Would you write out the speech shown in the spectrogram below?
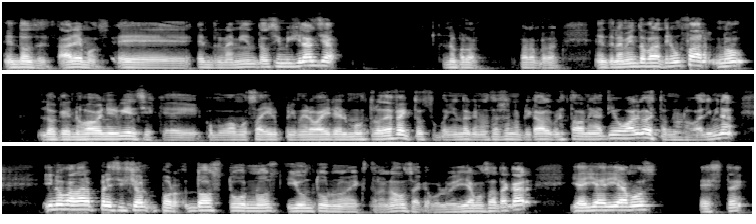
Entonces, haremos eh, entrenamiento sin vigilancia. No, perdón, perdón, perdón. Entrenamiento para triunfar, ¿no? Lo que nos va a venir bien si es que, como vamos a ir, primero va a ir el monstruo de efectos, suponiendo que nos hayan aplicado algún estado negativo o algo, esto nos lo va a eliminar. Y nos va a dar precisión por dos turnos y un turno extra, ¿no? O sea que volveríamos a atacar y ahí haríamos este,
